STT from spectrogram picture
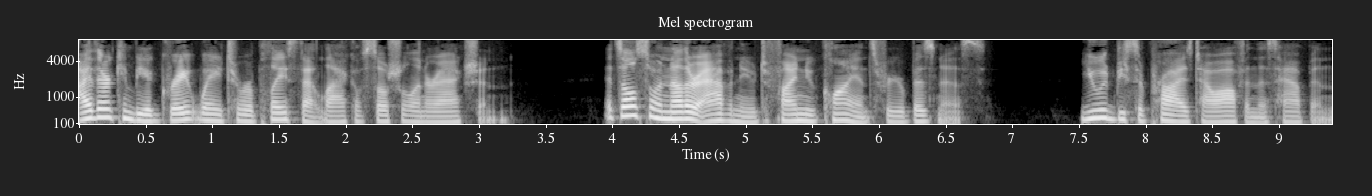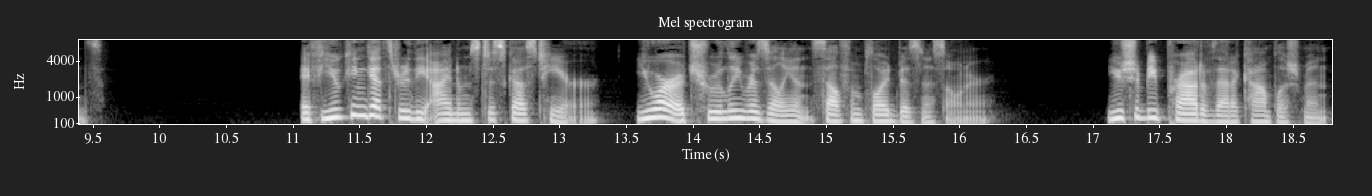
Either can be a great way to replace that lack of social interaction. It's also another avenue to find new clients for your business. You would be surprised how often this happens. If you can get through the items discussed here, you are a truly resilient self employed business owner. You should be proud of that accomplishment,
